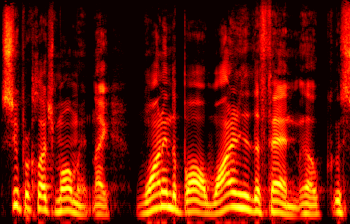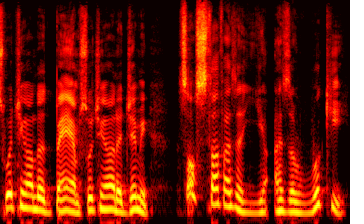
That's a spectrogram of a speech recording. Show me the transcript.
super clutch moment, like wanting the ball, wanting to defend. You know, switching on to Bam, switching on to Jimmy. It's all stuff as a as a rookie.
